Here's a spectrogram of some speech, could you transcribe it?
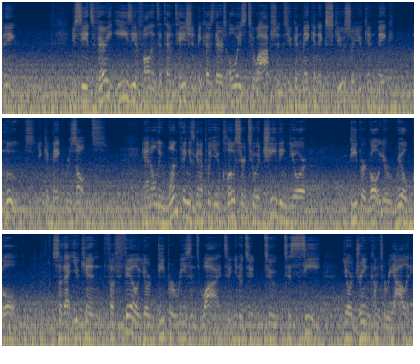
thing. You see, it's very easy to fall into temptation because there's always two options. You can make an excuse or you can make moves. You can make results. And only one thing is going to put you closer to achieving your deeper goal, your real goal, so that you can fulfill your deeper reasons why to, you know, to, to, to see your dream come to reality.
